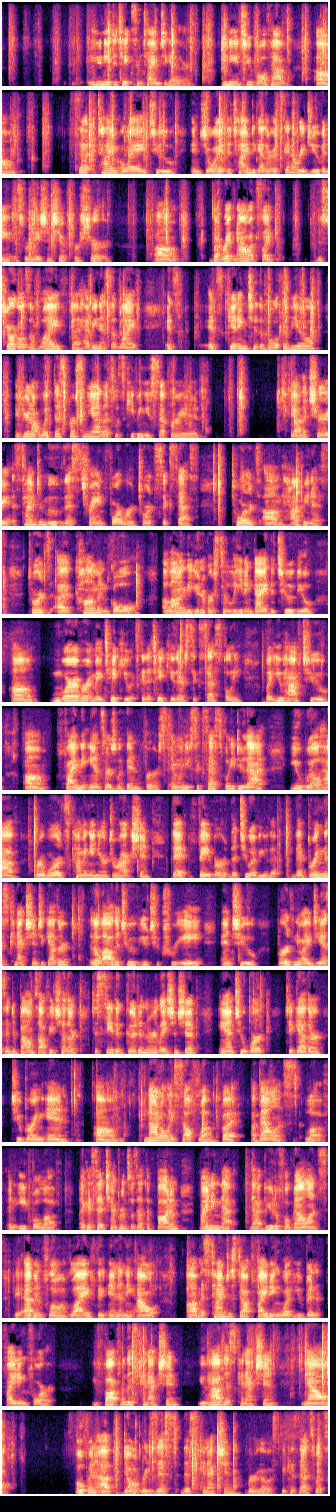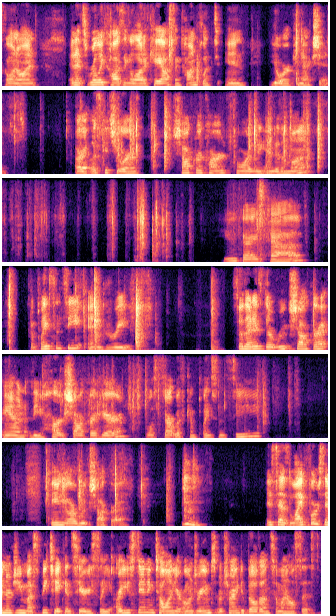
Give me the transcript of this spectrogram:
you need to take some time together. You need to both have um, set time away to enjoy the time together. It's going to rejuvenate this relationship for sure. Um, but right now, it's like the struggles of life, the heaviness of life. It's it's getting to the both of you. If you're not with this person yet, that's what's keeping you separated. Yeah, the chariot. It's time to move this train forward towards success, towards um, happiness, towards a common goal, allowing the universe to lead and guide the two of you um, wherever it may take you. It's going to take you there successfully, but you have to um, find the answers within first. And when you successfully do that, you will have rewards coming in your direction that favor the two of you that that bring this connection together that allow the two of you to create and to birth new ideas and to bounce off each other to see the good in the relationship and to work together to bring in um, not only self love, but a balanced love, an equal love. Like I said, temperance was at the bottom, finding that that beautiful balance, the ebb and flow of life, the in and the out. Um, it's time to stop fighting what you've been fighting for. You fought for this connection. You have this connection. Now open up. Don't resist this connection, Virgos, because that's what's going on. And it's really causing a lot of chaos and conflict in your connection. All right, let's get your chakra card for the end of the month. You guys have complacency and grief. So that is the root chakra and the heart chakra here. We'll start with complacency in your root chakra. it says life force energy must be taken seriously. Are you standing tall in your own dreams or trying to build on someone else's?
